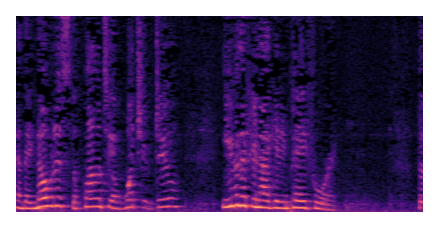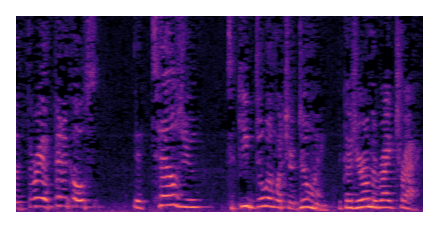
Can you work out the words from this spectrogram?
and they notice the quality of what you do, even if you're not getting paid for it. The Three of Pentacles, it tells you to keep doing what you're doing because you're on the right track.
